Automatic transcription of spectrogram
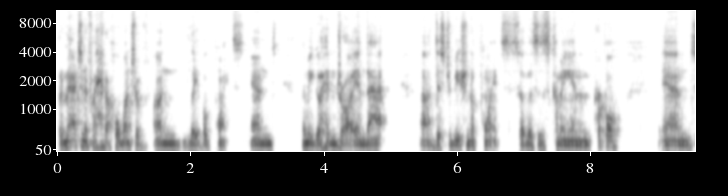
But imagine if I had a whole bunch of unlabeled points. And let me go ahead and draw in that uh, distribution of points. So this is coming in in purple, and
